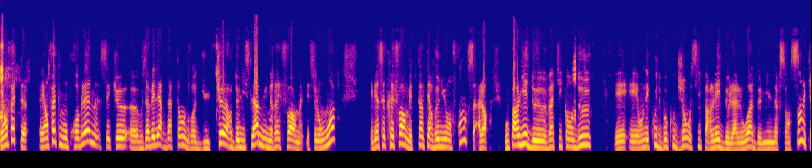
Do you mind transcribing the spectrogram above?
Et en fait, et en fait, mon problème, c'est que vous avez l'air d'attendre du cœur de l'islam une réforme. Et selon moi, eh bien, cette réforme est intervenue en France. Alors, vous parliez de Vatican II et, on écoute beaucoup de gens aussi parler de la loi de 1905,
